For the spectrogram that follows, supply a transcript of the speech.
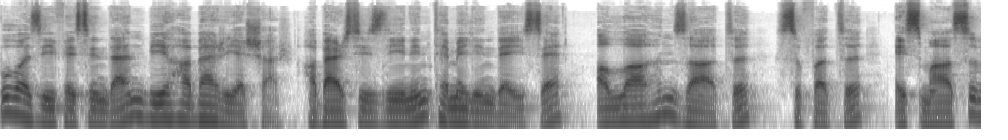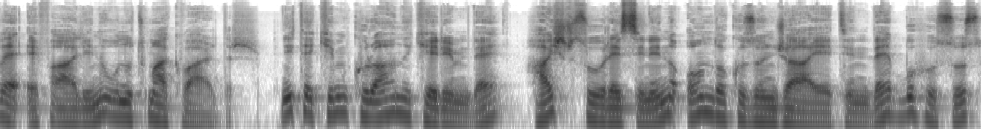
bu vazifesinden bir haber yaşar. Habersizliğinin temelinde ise Allah'ın zatı, sıfatı, esması ve efalini unutmak vardır. Nitekim Kur'an-ı Kerim'de Haşr suresinin 19. ayetinde bu husus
